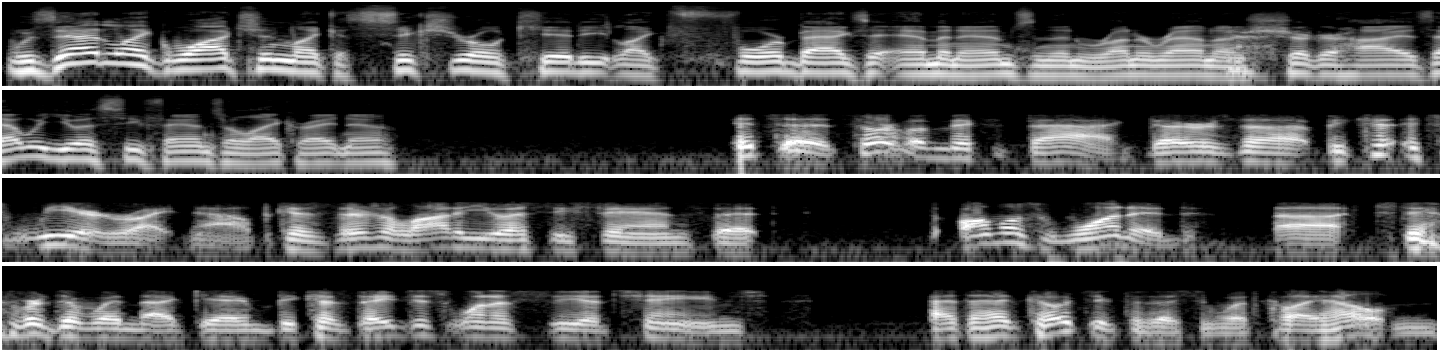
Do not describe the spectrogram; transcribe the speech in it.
was that like watching like a six-year-old kid eat like four bags of M and M's and then run around on sugar high? Is that what USC fans are like right now? It's a sort of a mixed bag. There's a because it's weird right now because there's a lot of USC fans that almost wanted uh, Stanford to win that game because they just want to see a change at the head coaching position with Clay Helton.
